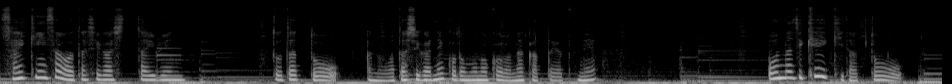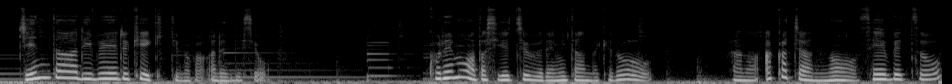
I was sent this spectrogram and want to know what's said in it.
最近さ私が知ったイベントだとあの私がね子供の頃なかったやつね。同じケーキだとジェンダーリベールケーキっていうのがあるんですよ。これも私 YouTube で見たんだけどあの赤ちゃんの性別を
